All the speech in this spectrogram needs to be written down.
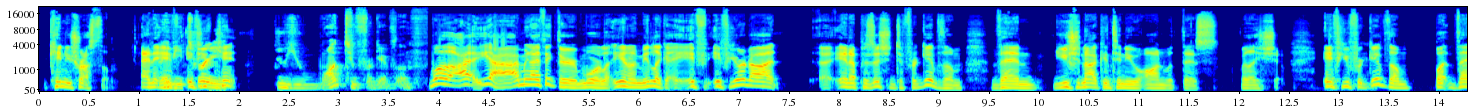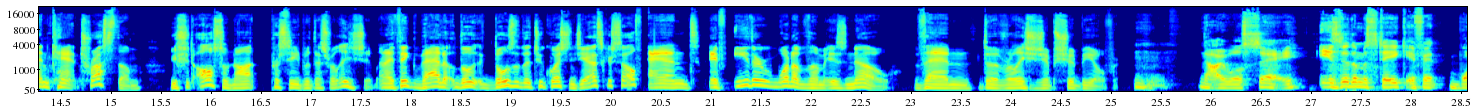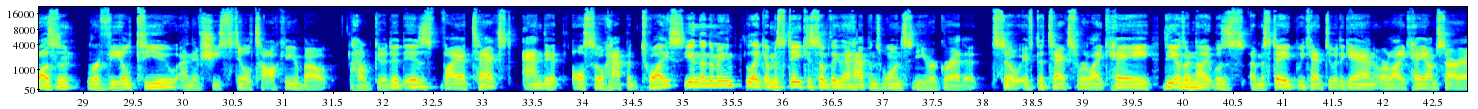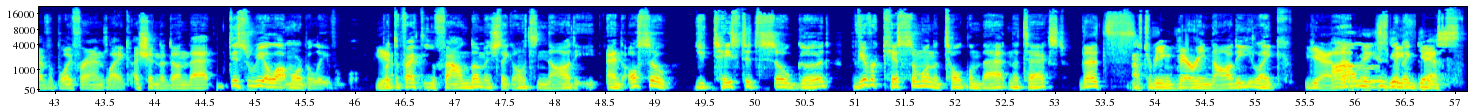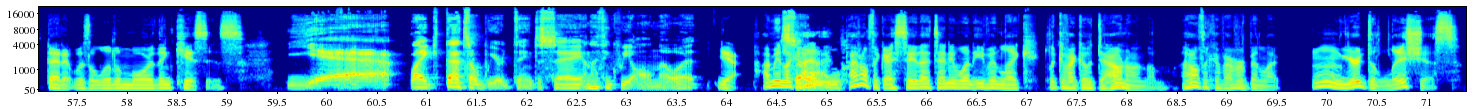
can you trust them? And if, Maybe if you can't Do you want to forgive them? Well, I yeah, I mean, I think they're more like you know what I mean. Like if if you're not uh, in a position to forgive them, then you should not continue on with this relationship. If you forgive them, but then can't trust them, you should also not proceed with this relationship. And I think that those, those are the two questions you ask yourself. And if either one of them is no, then the relationship should be over. Mhm. Now, I will say, is it a mistake if it wasn't revealed to you and if she's still talking about how good it is via text and it also happened twice? You know what I mean? Like, a mistake is something that happens once and you regret it. So, if the texts were like, hey, the other night was a mistake, we can't do it again, or like, hey, I'm sorry, I have a boyfriend, like, I shouldn't have done that, this would be a lot more believable. Yeah. But the fact that you found them and she's like, oh, it's naughty. And also, you tasted so good. Have you ever kissed someone and told them that in a text That's after being very naughty? Like, yeah. That I'm makes gonna me guess. that it was a little more than kisses. Yeah, like that's a weird thing to say, and I think we all know it. Yeah. I mean, like, I, I I don't think I say that to anyone, even like, like if I go down on them. I don't think I've ever been like, Mm, you're delicious.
